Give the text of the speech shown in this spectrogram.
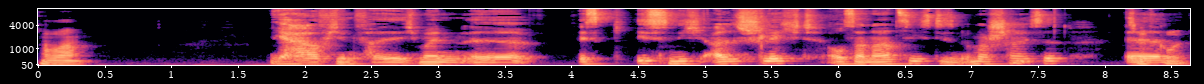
Aber. Ja, auf jeden Fall. Ich meine, äh, es ist nicht alles schlecht, außer Nazis, die sind immer scheiße. Ähm,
